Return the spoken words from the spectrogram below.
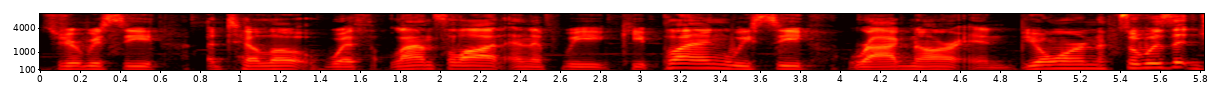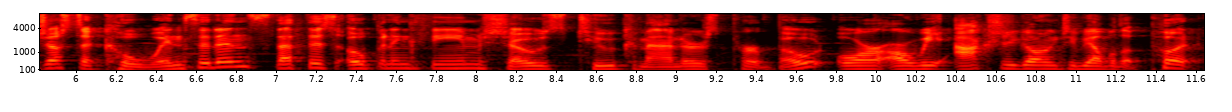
So here we see Attila with Lancelot and if we keep playing we see Ragnar and Bjorn. So is it just a coincidence that this opening theme shows two commanders per boat or are we actually going to be able to put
